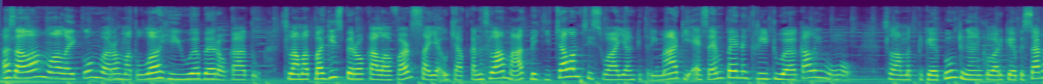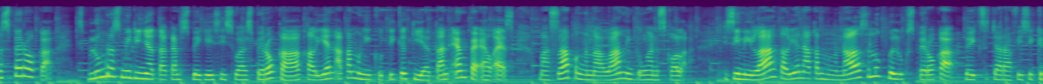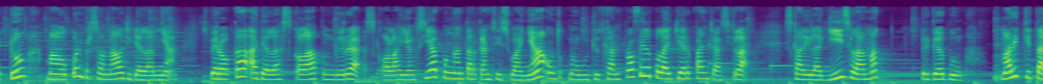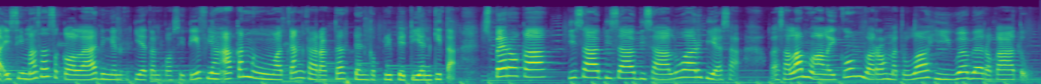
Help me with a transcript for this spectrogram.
Assalamualaikum warahmatullahi wabarakatuh. Selamat pagi Speroka Lovers, saya ucapkan selamat bagi calon siswa yang diterima di SMP Negeri 2 Kaliwungu. Selamat bergabung dengan keluarga besar Speroka. Sebelum resmi dinyatakan sebagai siswa Speroka, kalian akan mengikuti kegiatan MPLS, masa pengenalan lingkungan sekolah. Di sinilah kalian akan mengenal seluk-beluk Speroka, baik secara fisik gedung maupun personal di dalamnya. Speroka adalah sekolah penggerak, sekolah yang siap mengantarkan siswanya untuk mewujudkan profil pelajar Pancasila. Sekali lagi, selamat bergabung. Mari kita isi masa sekolah dengan kegiatan positif yang akan menguatkan karakter dan kepribadian kita. Speroka bisa, bisa, bisa luar biasa. Wassalamualaikum warahmatullahi wabarakatuh.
